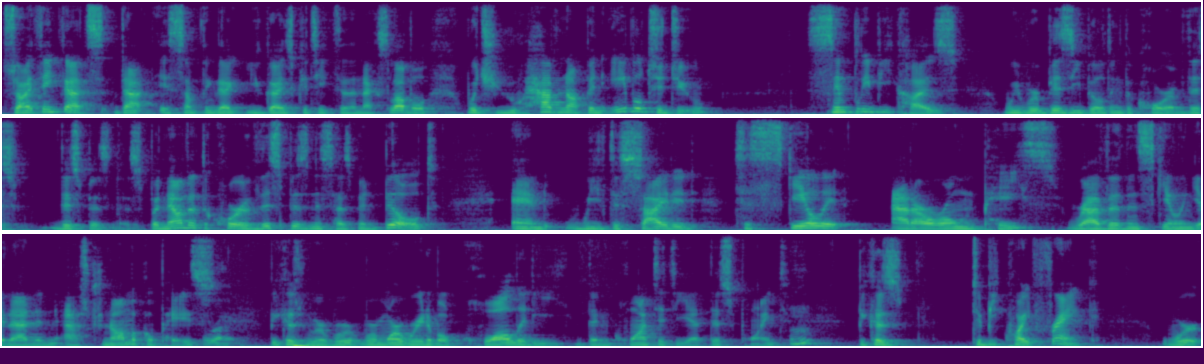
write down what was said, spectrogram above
So I think that's that is something that you guys could take to the next level, which you have not been able to do simply because we were busy building the core of this this business. But now that the core of this business has been built and we've decided to scale it at our own pace rather than scaling it at an astronomical pace Right. because we're, we're, we're more worried about quality than quantity at this point Mm-hmm. because to be quite frank we're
